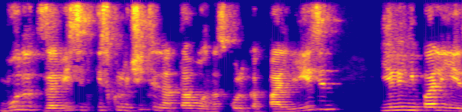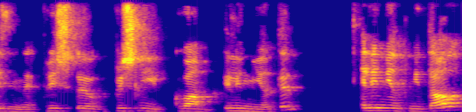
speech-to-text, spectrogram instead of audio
будут зависеть исключительно от того насколько полезен или не полезны э, пришли к вам элементы элемент металла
